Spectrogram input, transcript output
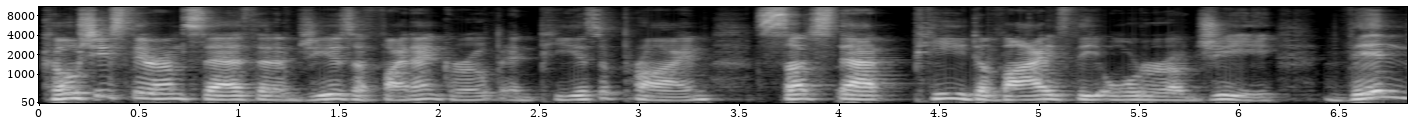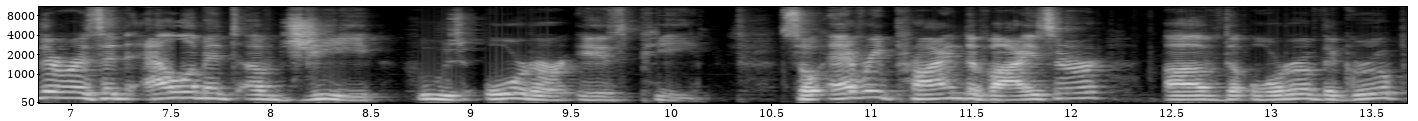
Cauchy's theorem says that if G is a finite group and P is a prime, such that P divides the order of G, then there is an element of G whose order is P. So every prime divisor of the order of the group,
